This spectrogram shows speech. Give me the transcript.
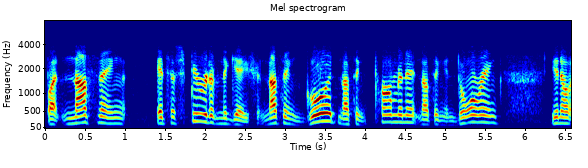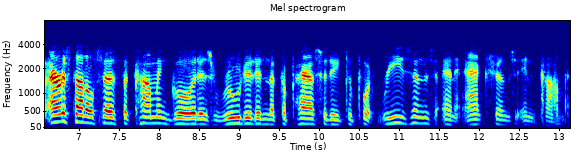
But nothing, it's a spirit of negation. Nothing good, nothing permanent, nothing enduring. You know, Aristotle says the common good is rooted in the capacity to put reasons and actions in common.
